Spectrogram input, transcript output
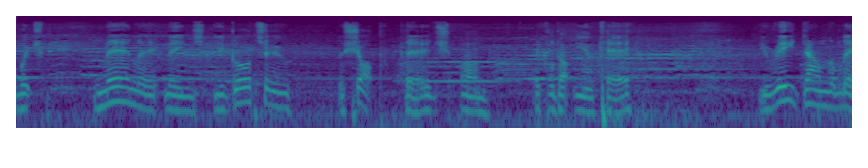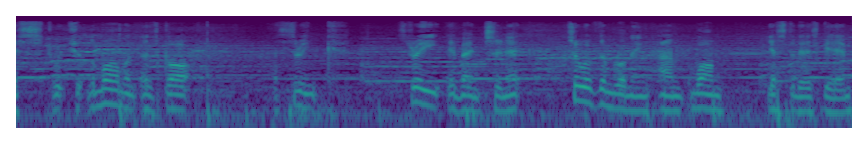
which mainly means you go to the shop page on ickle.uk, you read down the list, which at the moment has got, I think, three events in it, two of them running and one yesterday's game.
